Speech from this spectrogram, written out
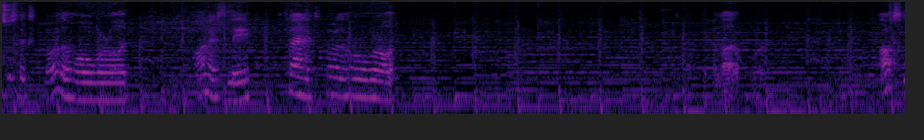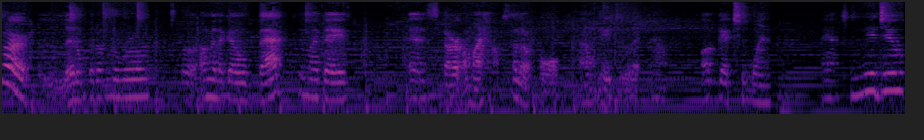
just explore the whole world. Honestly, try and explore the whole world. Take a lot of work. I'll explore a little bit of the world, but I'm gonna go back to my base and start on my house. Hello, all. I don't need you right now. I'll get you when I actually need you.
